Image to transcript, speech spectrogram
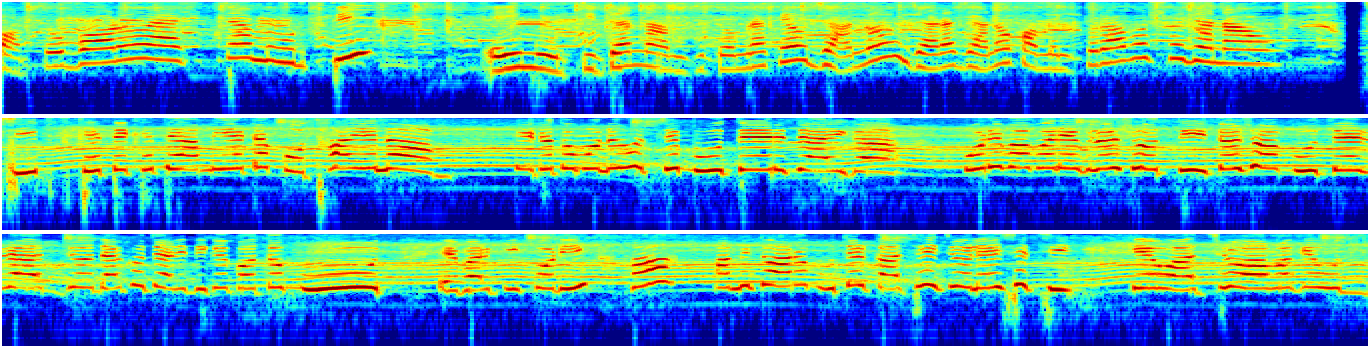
কত বড় একটা মূর্তি। এই মূর্তিটার নাম কি তোমরা কেউ জানো? যারা জানো কমেন্ট করে অবশ্যই জানাও। চিপস খেতে খেতে আমি এটা কোথায় এলাম? এটা তো মনে হচ্ছে ভূতের জায়গা। ওরে বাবা এগুলো সত্যি তো সব ভূতের রাজ্য। দেখো চারিদিকে কত ভূত। এবার কি করি? হ্যাঁ আমি তো আরও ভূতের কাছেই চলে এসেছি। কেউ আছো আমাকে উদ্ধার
